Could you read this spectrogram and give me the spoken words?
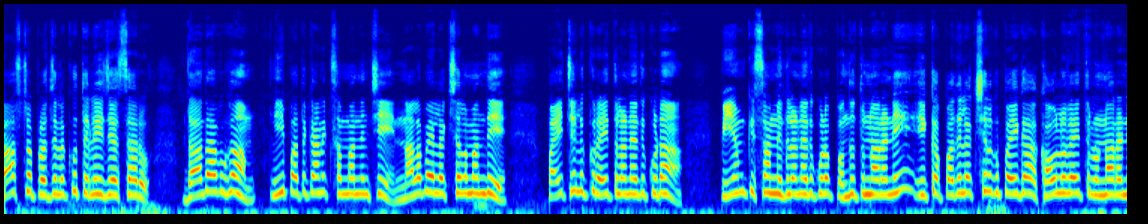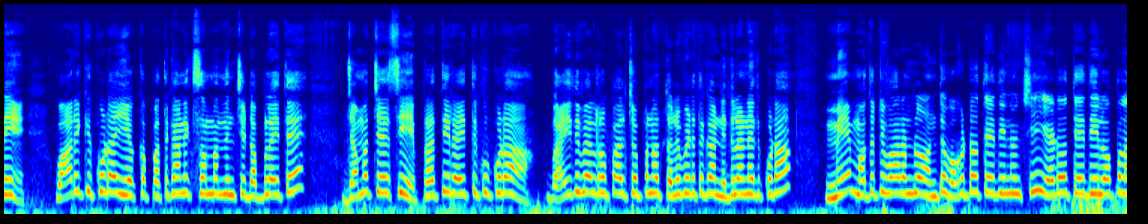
రాష్ట్ర ప్రజలకు తెలియజేశారు. దాదాపుగా ఈ పథకానికి సంబంధించి నలభై లక్షల మంది పైచిలుకు రైతులు అనేది కూడా పీఎం కిసాన్ నిధులు అనేది కూడా పొందుతున్నారని ఇక పది లక్షలకు పైగా కౌలు రైతులు ఉన్నారని వారికి కూడా ఈ యొక్క పథకానికి సంబంధించి డబ్బులు అయితే జమ చేసి ప్రతి రైతుకు కూడా ఐదు వేల రూపాయల చొప్పున తొలి విడతగా నిధులు అనేది కూడా మే మొదటి వారంలో అంటే ఒకటో తేదీ నుంచి ఏడో తేదీ లోపల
